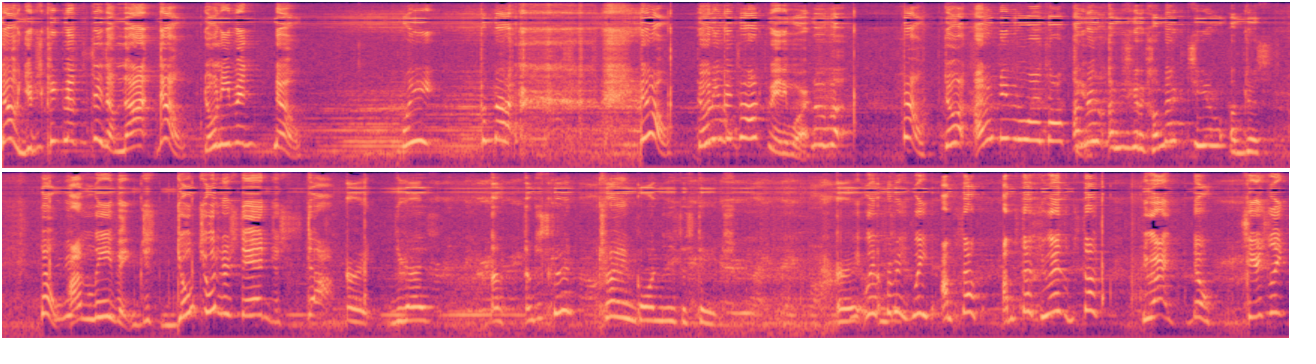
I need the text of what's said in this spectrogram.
no, you just kicked me off the stage. I'm not, no, don't even, no, Wait. Come back. no, don't even talk to me anymore. No, but No, don't, I don't even want to talk to I'm you. I'm just gonna come back to you. I'm just. No, I'm leaving. Just, don't you understand? Just stop. All right, you guys. I'm, I'm just gonna try and go underneath the stage. All right. Wait, wait for me, wait, I'm stuck. I'm stuck, you guys, I'm stuck. You guys, no, seriously?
